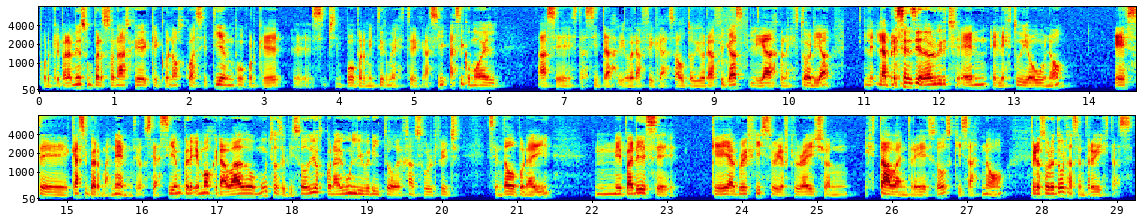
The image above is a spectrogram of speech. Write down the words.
Porque para mí es un personaje que conozco hace tiempo, porque, eh, si, puedo permitirme, este, así, así como él hace estas citas biográficas, autobiográficas, ligadas con la historia, la presencia de Ulrich en el estudio 1 es eh, casi permanente. O sea, siempre hemos grabado muchos episodios con algún librito de Hans Ulrich sentado por ahí. Me parece que A Brief History of Curation estaba entre esos, quizás no, pero sobre todo las entrevistas.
